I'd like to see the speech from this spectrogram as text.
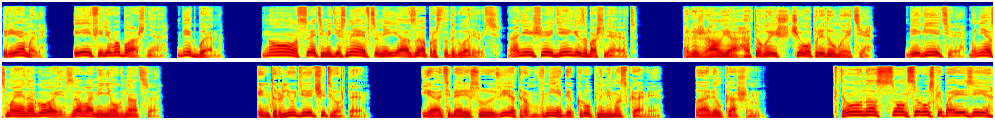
Кремль, Эйфелева башня, Биг Бен, ну, с этими диснеевцами я запросто договорюсь. Они еще и деньги забашляют. Побежал я, а то вы еще чего придумаете. Бегите, мне с моей ногой за вами не угнаться. Интерлюдия четвертая. Я тебя рисую ветром в небе крупными мазками. Павел Кашин. Кто у нас солнце русской поэзии?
